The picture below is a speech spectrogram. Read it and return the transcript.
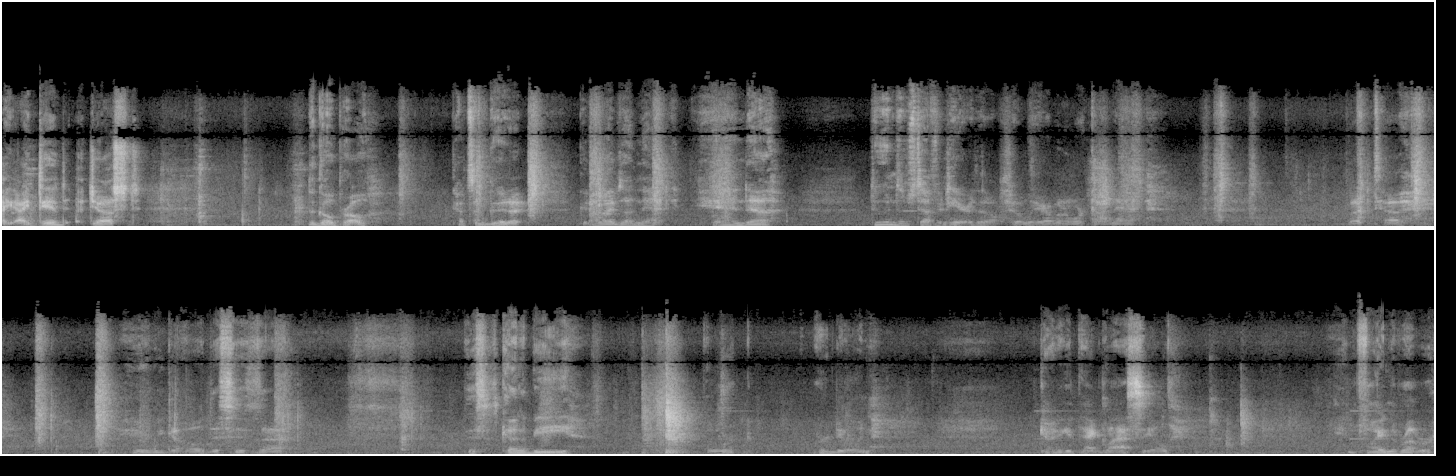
I, I did adjust the GoPro. Got some good uh, good vibes on that, and uh, doing some stuff in here that I'll show later. I'm gonna work on that, but. Uh, here we go. This is uh, this is gonna be the work we're doing. Gotta get that glass sealed and find the rubber.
